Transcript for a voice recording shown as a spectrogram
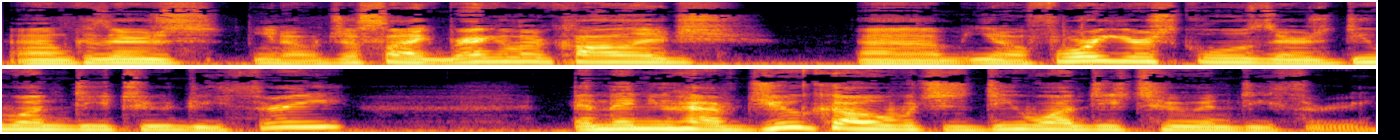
Because um, there's, you know, just like regular college, um, you know, four-year schools, there's D1, D2, D3. And then you have JUCO, which is D1, D2, and D3.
